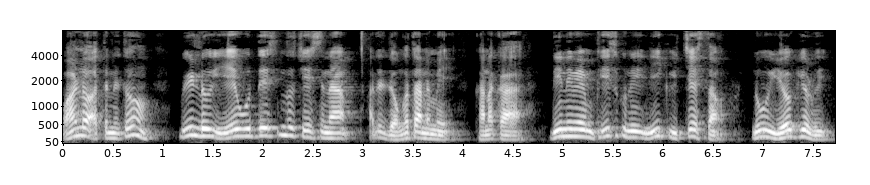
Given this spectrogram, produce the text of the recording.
వాళ్ళు అతనితో వీళ్ళు ఏ ఉద్దేశంతో చేసినా అది దొంగతనమే. కనుక దీన్ని మేము తీసుకుని నీకు ఇచ్చేస్తాం. నువ్వు యోగ్యుడివి.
